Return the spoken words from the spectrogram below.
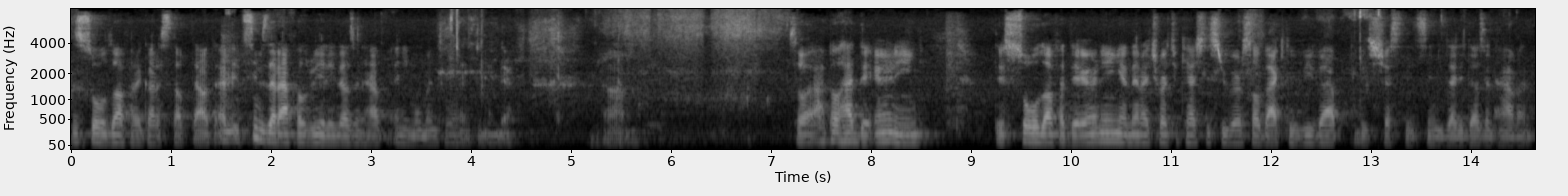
and sold off, and I got it stopped out. And it seems that Apple really doesn't have any momentum or anything in there. Um, so Apple had the earning, they sold off at the earning, and then I tried to catch this reversal back to VWAP. It's just it seems that it doesn't have an.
